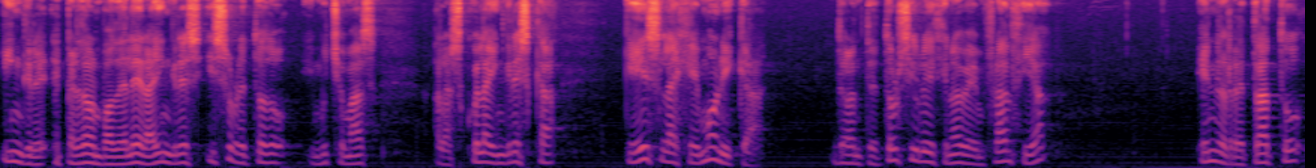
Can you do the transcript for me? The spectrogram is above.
Ingres, eh, perdón, Baudelaire a Ingres y sobre todo y mucho más a la escuela ingresca que es la hegemónica durante todo el siglo XIX en Francia en el retrato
